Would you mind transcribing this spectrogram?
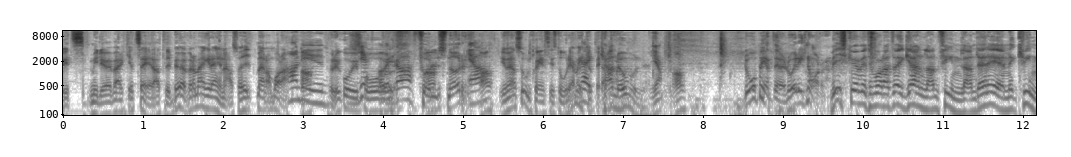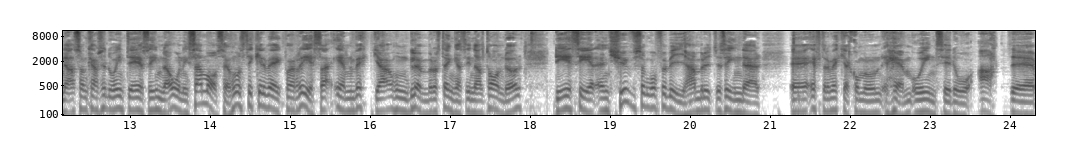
Arbetsmiljöverket säger att vi behöver de här grejerna så hit med dem bara. Ja, det är ju Så det går ju på jättebra. full snurr. Ja. Det är ju en solskenshistoria mitt uppe i det här. Kanon. Ja. Ja. Då Peter, då är det knorr. Vi ska över till vårt grannland Finland. Där är en kvinna som kanske då inte är så himla ordningsam av sig. Hon sticker iväg på en resa en vecka. Hon glömmer att stänga sin altandörr. Det ser en tjuv som går förbi. Han bryter sig in där. Eh, Efter en vecka kommer hon hem och inser då att eh,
